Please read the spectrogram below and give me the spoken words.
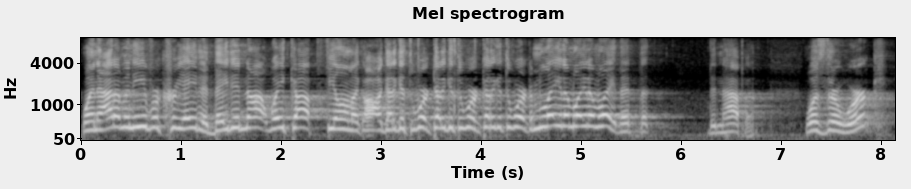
When Adam and Eve were created, they did not wake up feeling like, oh, I gotta get to work, gotta get to work, gotta get to work. I'm late, I'm late, I'm late. That, that didn't happen. Was there work?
